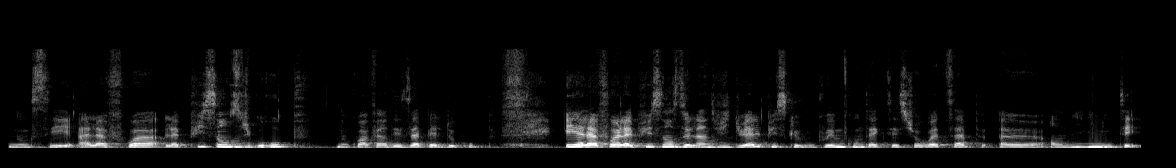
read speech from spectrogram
Donc c'est à la fois la puissance du groupe donc on va faire des appels de groupe. Et à la fois la puissance de l'individuel puisque vous pouvez me contacter sur WhatsApp euh, en illimité.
